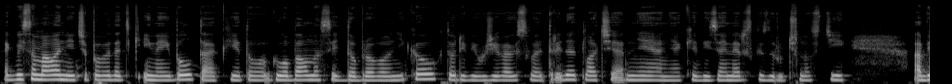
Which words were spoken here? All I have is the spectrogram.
Ak by som mala niečo povedať k Enable, tak je to globálna sieť dobrovoľníkov, ktorí využívajú svoje 3D tlačiarne a nejaké dizajnerské zručnosti aby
